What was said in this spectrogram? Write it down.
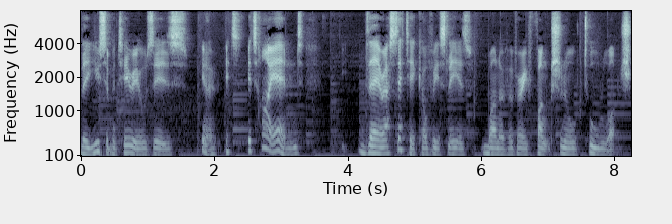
they, use of materials is, you know, it's it's high end. Their aesthetic, obviously, is one of a very functional tool watch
